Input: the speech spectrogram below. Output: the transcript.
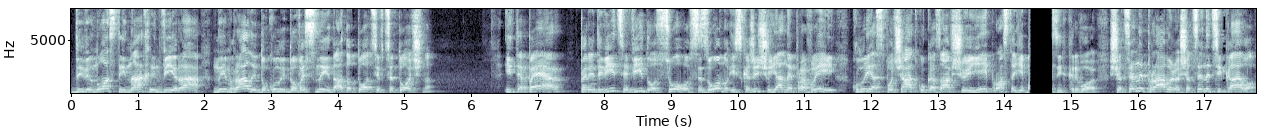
90-й нахрен віра. Ним грали до коли? До весни, да? до тоців, це точно. І тепер передивіться відео з цього сезону і скажіть, що я не правий, коли я спочатку казав, що їй просто є з їх кривою. Що це неправильно, що це не цікаво.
